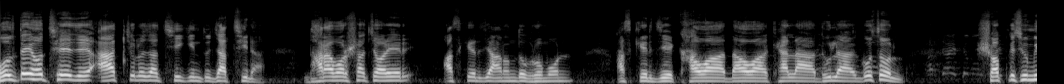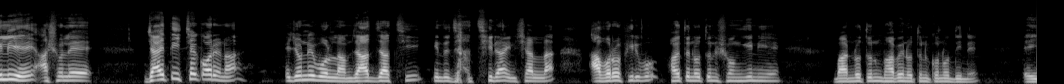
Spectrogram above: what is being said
বলতেই হচ্ছে যে আজ চলে যাচ্ছি কিন্তু যাচ্ছি না। ধারাবর্ষা চরের আজকের যে আনন্দ ভ্রমণ, আজকের যে খাওয়া, দাওয়া, খেলা, ধুলা, গোসল সব কিছু মিলিয়ে আসলে যাইতে ইচ্ছা করে না। এই জন্যই বললাম যে আজ যাচ্ছি কিন্তু যাচ্ছি না ইনশাল্লাহ। আবারও ফিরবো, হয়তো নতুন সঙ্গী নিয়ে বা নতুনভাবে নতুন কোনো দিনে এই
